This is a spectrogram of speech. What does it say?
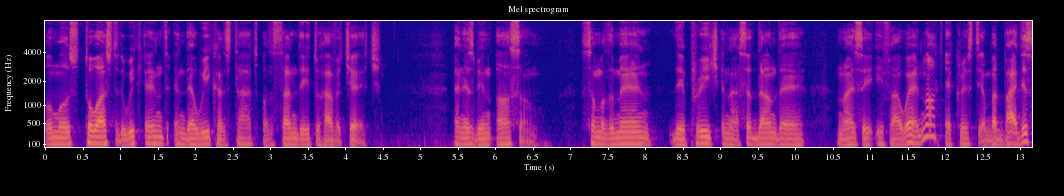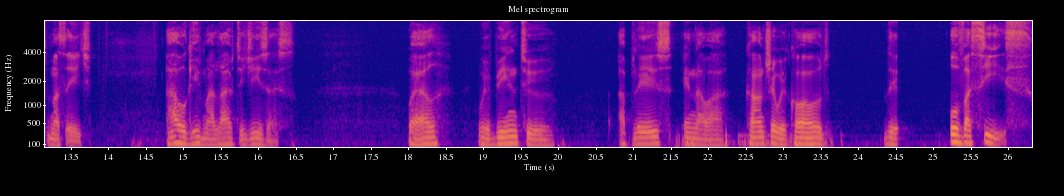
almost towards the weekend, and then we can start on Sunday to have a church. And it's been awesome. Some of the men they preach, and I sit down there and I say, if I were not a Christian, but by this message, I will give my life to Jesus. Well, we've been to a place in our country we called the overseas.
